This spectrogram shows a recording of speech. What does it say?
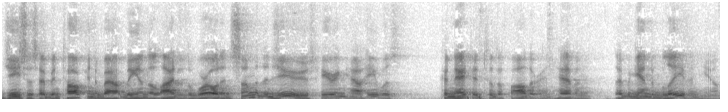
Jesus had been talking about being the light of the world, and some of the Jews, hearing how he was connected to the Father in heaven, they began to believe in him.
